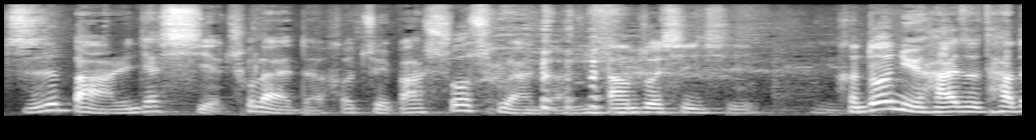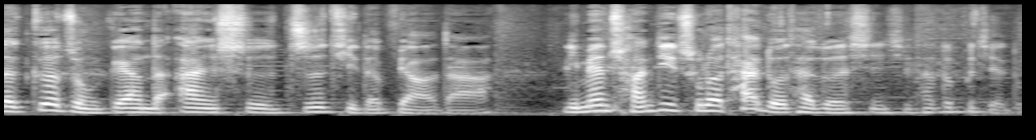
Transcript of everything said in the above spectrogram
只把人家写出来的和嘴巴说出来的 当做信息。很多女孩子她的各种各样的暗示、肢体的表达，里面传递出了太多太多的信息，她都不解读。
